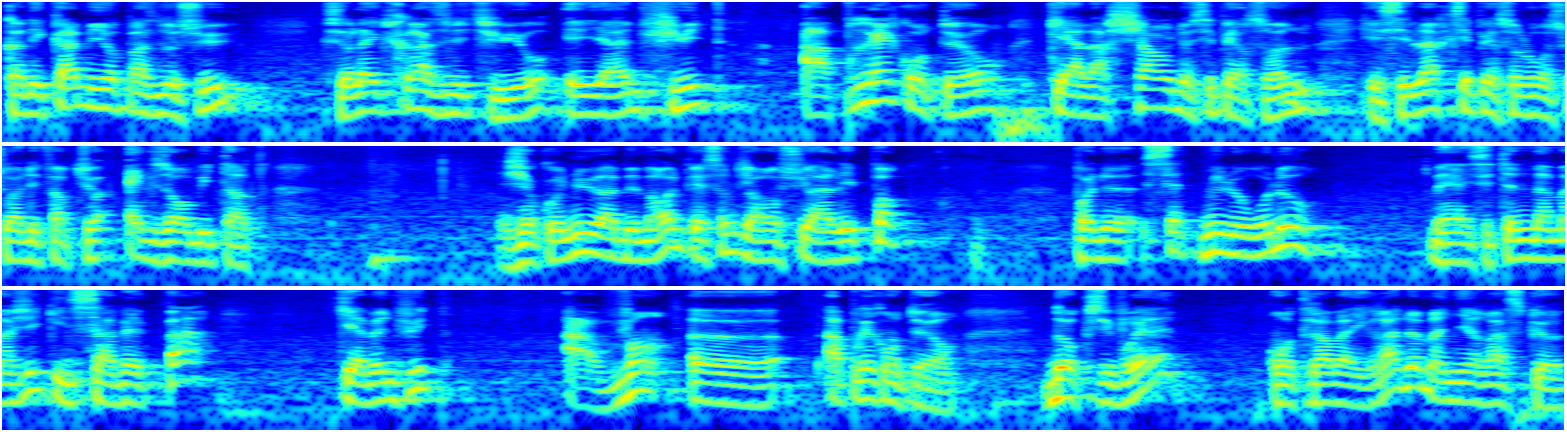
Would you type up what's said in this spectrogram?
quand des camions passent dessus, cela écrase les tuyaux et il y a une fuite après compteur qui est à la charge de ces personnes. Et c'est là que ces personnes reçoivent des factures exorbitantes. J'ai connu à Bémarol une personne qui a reçu à l'époque près de 7000 euros d'eau. Mais c'était une dame âgée qui ne savait pas qu'il y avait une fuite avant, euh, après compteur. Donc c'est vrai, on travaillera de manière à ce que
